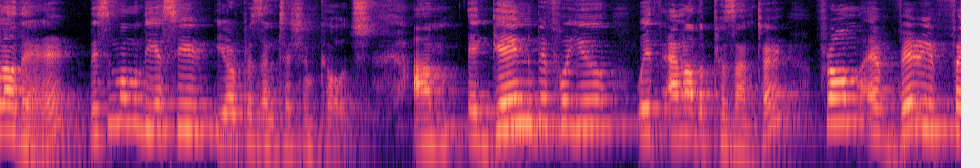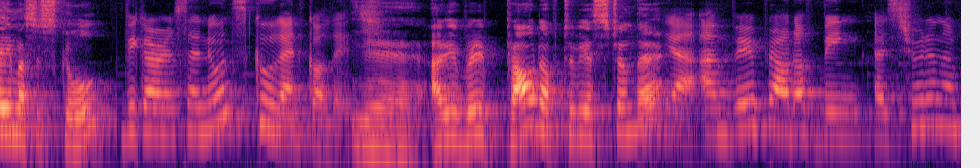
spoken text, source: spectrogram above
Hello there, this is Mohammad Yasir, your presentation coach. Um, again before you with another presenter from a very famous school. Viqarunnisa Noon School and College. Yeah, are you very proud of to be a student there? Yeah, I'm very proud of being a student of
